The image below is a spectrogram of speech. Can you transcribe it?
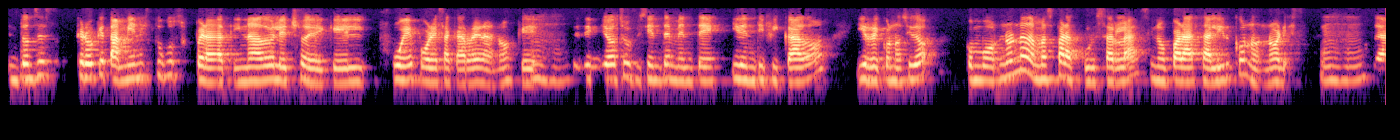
Entonces, creo que también estuvo súper atinado el hecho de que él fue por esa carrera, ¿no? Que se sintió suficientemente identificado y reconocido como no nada más para cursarla, sino para salir con honores. O sea,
